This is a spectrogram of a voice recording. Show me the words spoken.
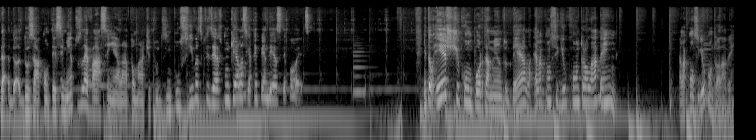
da, da, dos acontecimentos levassem ela a tomar atitudes impulsivas que fizessem com que ela se arrependesse depois. Então, este comportamento dela, ela conseguiu controlar bem. Ela conseguiu controlar bem.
